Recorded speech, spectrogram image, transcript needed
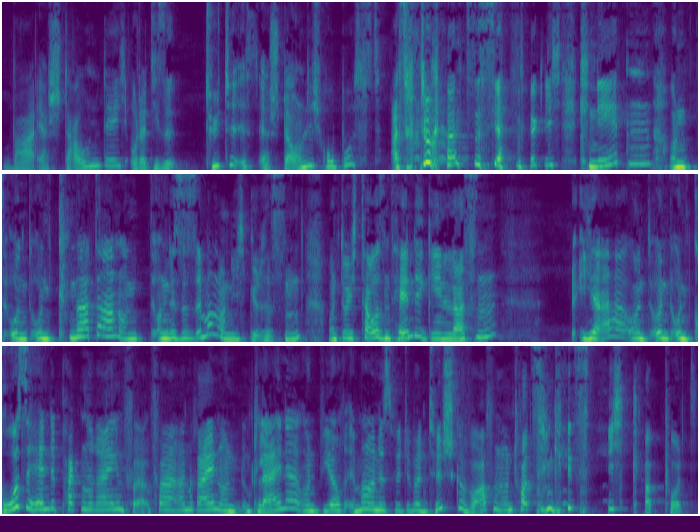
war erstaunlich oder diese Tüte ist erstaunlich robust. Also du kannst es ja wirklich kneten und, und, und knattern und, und es ist immer noch nicht gerissen und durch tausend Hände gehen lassen. Ja, und, und, und große Hände packen rein, fahren rein und, und kleine und wie auch immer und es wird über den Tisch geworfen und trotzdem geht's nicht kaputt.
